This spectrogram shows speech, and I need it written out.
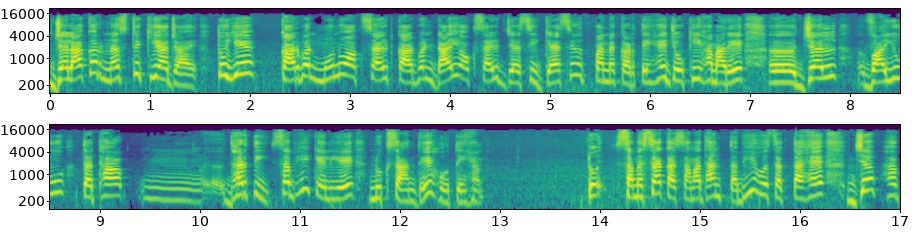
जलाकर नष्ट किया जाए तो ये कार्बन मोनोऑक्साइड, कार्बन डाइऑक्साइड जैसी गैसें उत्पन्न करते हैं, जो कि हमारे जल, वायु तथा धरती सभी के लिए नुकसानदेह होते हैं। तो समस्या का समाधान तभी हो सकता है जब हम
